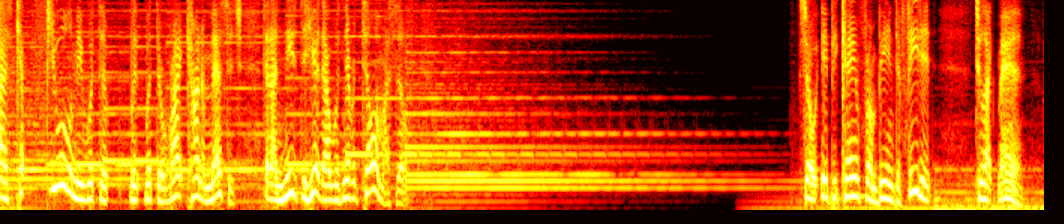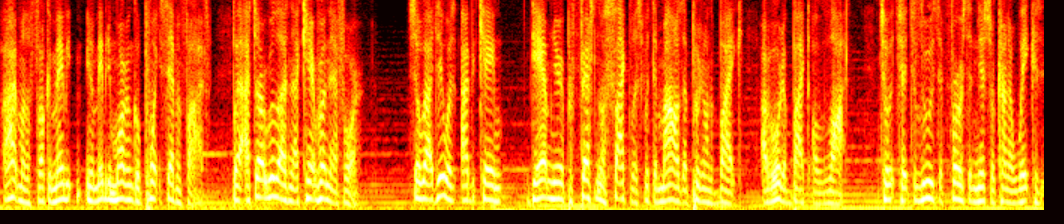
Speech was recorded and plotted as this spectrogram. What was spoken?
I just kept fueling me with the with, with the right kind of message that I needed to hear that I was never telling myself. So it became from being defeated to like, man, all right, motherfucker, maybe you know, maybe the Marvin go 0.75. But I started realizing I can't run that far. So what I did was I became damn near a professional cyclist with the miles I put on the bike. I rode a bike a lot to, to, to lose the first initial kind of weight because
